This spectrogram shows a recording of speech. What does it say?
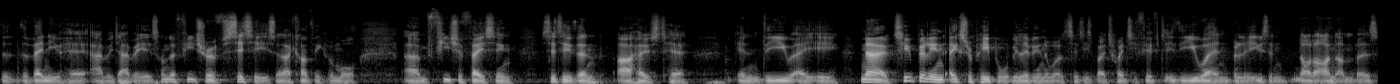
the, the, venue here, Abu Dhabi. It's on the future of cities, and I can't think of a more um, future-facing city than our host here in the UAE. Now, 2 billion extra people will be living in the world cities by 2050, the UN believes, and not our numbers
